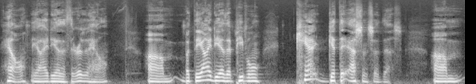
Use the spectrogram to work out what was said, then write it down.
hell, the idea that there is a hell, um, but the idea that people can't get the essence of this. Um,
